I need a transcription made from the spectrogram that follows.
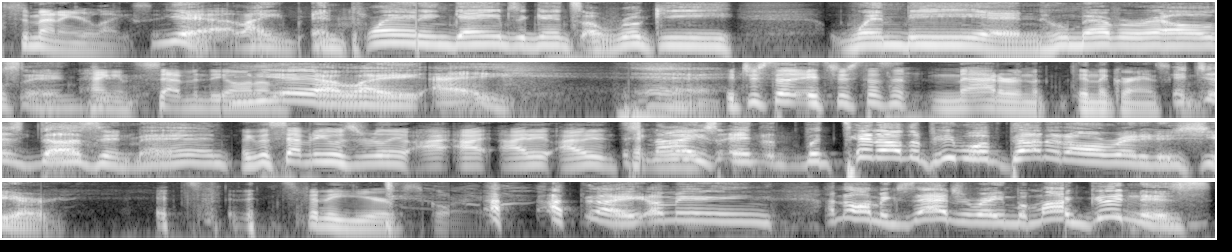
Cementing your legacy. Yeah, like and playing in games against a rookie, Wemby and whomever else, and Hanging seventy on him. yeah, like I, It just it just doesn't matter in the in the grand scheme. It just doesn't, man. Like the '70 was really I I I, I didn't It's away- nice, and but ten other people have done it already this year. It's been, it's been a year of scoring. Like, I mean, I know I'm exaggerating, but my goodness,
